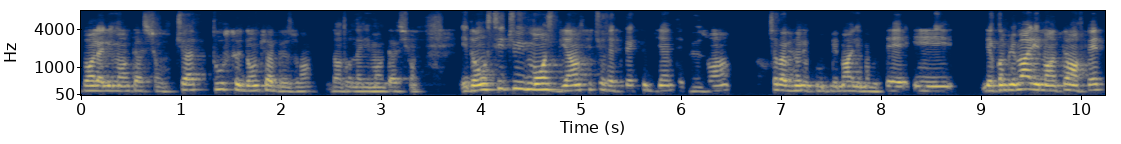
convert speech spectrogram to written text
dans l'alimentation. Tu as tout ce dont tu as besoin dans ton alimentation. Et donc, si tu manges bien, si tu respectes bien tes besoins, tu n'as pas besoin de compléments alimentaires. Et les compléments alimentaires, en fait,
